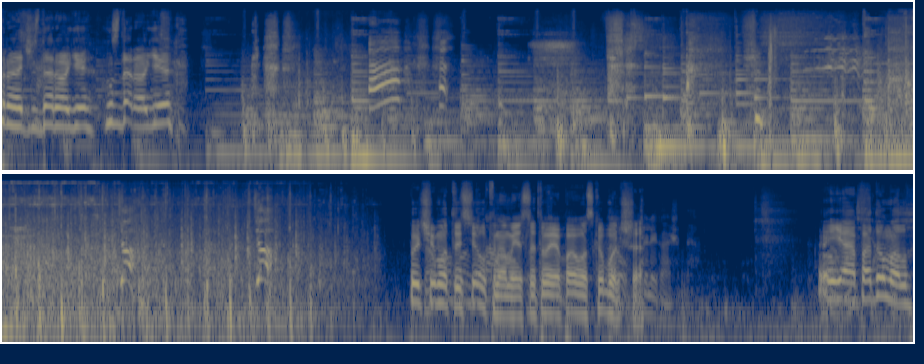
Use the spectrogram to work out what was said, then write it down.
Прочь с дороги, с дороги. Почему ты сел к нам, если твоя повозка больше? Я подумал,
